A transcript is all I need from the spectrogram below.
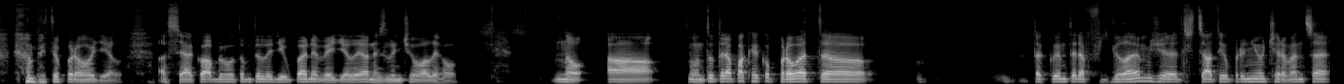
aby to prohodil. Asi jako, aby o tom ty lidi úplně nevěděli a nezlinčovali ho. No a on to teda pak jako proved takovým teda fíglem, že 31. července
